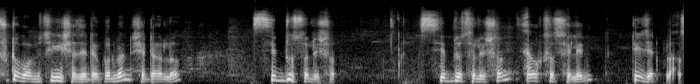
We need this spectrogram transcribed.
ছোটোভাবে চিকিৎসা যেটা করবেন, সেটা হলো Cibro solution Cibro solution amoxicillin TZ plus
